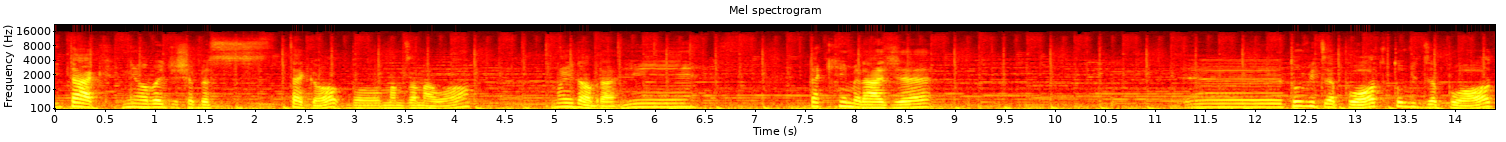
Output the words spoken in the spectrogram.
i tak nie obejdzie się bez tego, bo mam za mało. No i dobra, i w takim razie yy, tu widzę płot, tu widzę płot.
